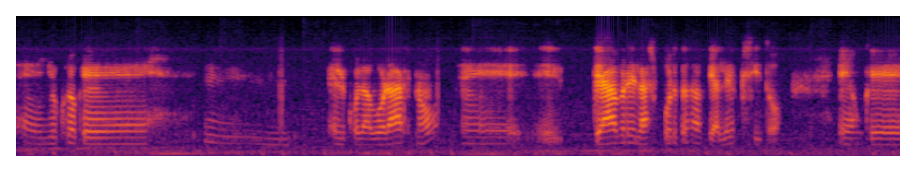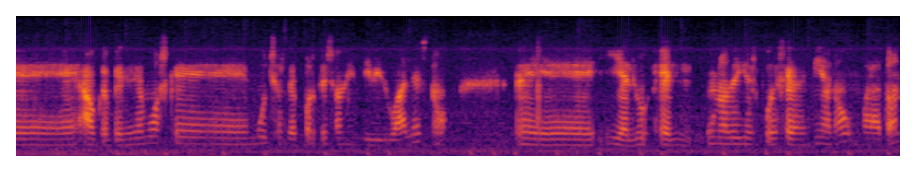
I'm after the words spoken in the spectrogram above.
eh, yo creo que mm, el colaborar, ¿no? Eh, eh, te abre las puertas hacia el éxito. aunque aunque pensemos que muchos deportes son individuales, ¿no? y el, el, uno de ellos puede ser el mío, ¿no? Un maratón.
